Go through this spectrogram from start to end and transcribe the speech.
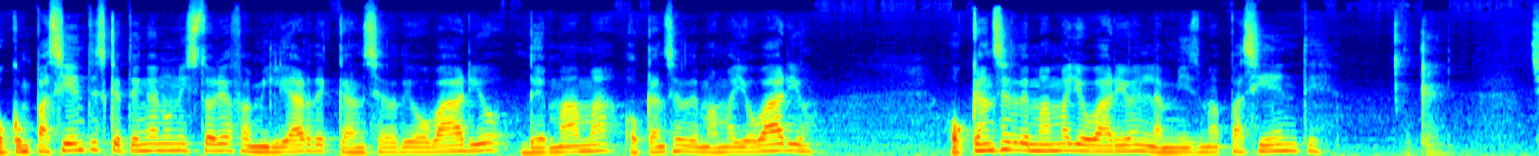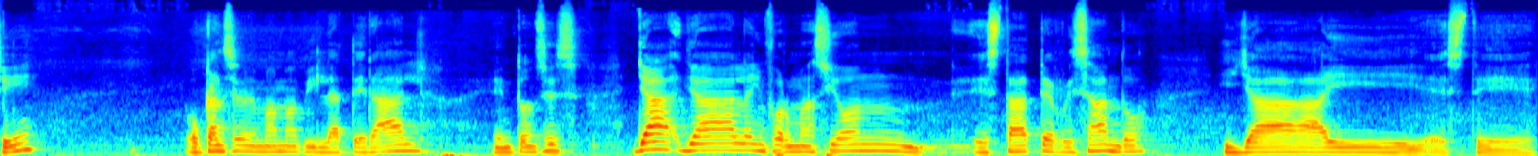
o con pacientes que tengan una historia familiar de cáncer de ovario, de mama o cáncer de mama y ovario o cáncer de mama y ovario en la misma paciente. Okay. ¿Sí? O cáncer de mama bilateral. Entonces, ya, ya la información está aterrizando y ya hay, este,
